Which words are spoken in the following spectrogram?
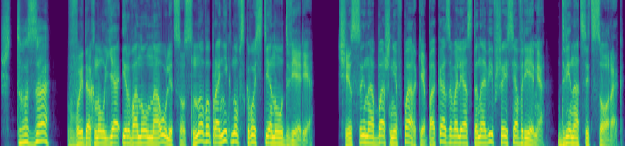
«Что за...» Выдохнул я и рванул на улицу, снова проникнув сквозь стену у двери. Часы на башне в парке показывали остановившееся время — 12.40.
